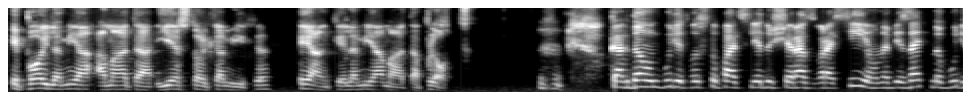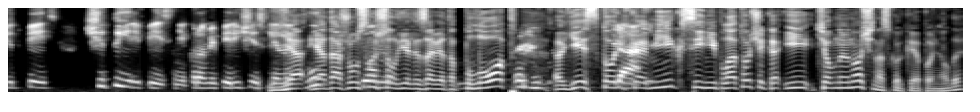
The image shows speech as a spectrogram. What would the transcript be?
e poi la mia amata Естоль Камих e anche la mia amata Plot. Когда он будет выступать в следующий раз в России, он обязательно будет петь четыре песни, кроме перечисленных я, двух. Я даже услышал, Елизавета, «Плод», есть только «Миг», «Синий платочек» и «Темную ночь», насколько я понял, да?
